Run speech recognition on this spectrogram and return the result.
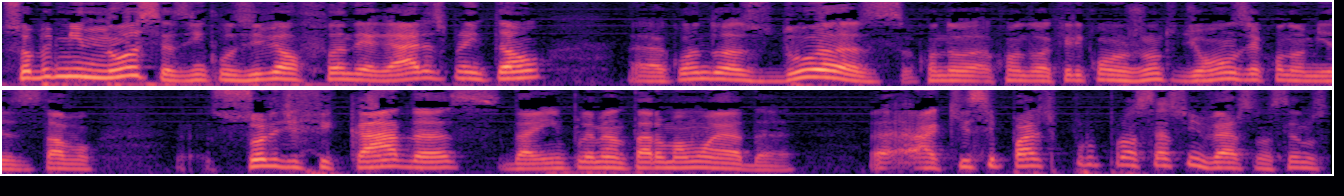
sobre minúcias, inclusive alfandegárias, para então, eh, quando as duas, quando, quando aquele conjunto de 11 economias estavam solidificadas, daí implementar uma moeda. Eh, aqui se parte por processo inverso. Nós temos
